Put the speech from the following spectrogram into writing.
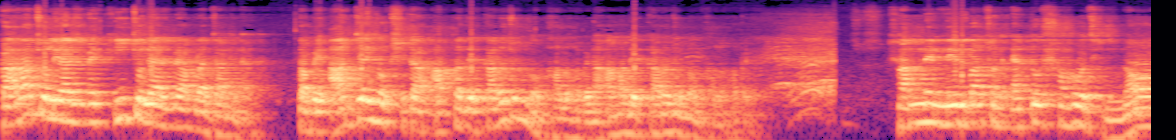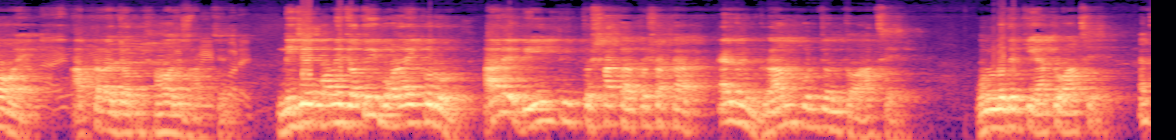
কারা চলে আসবে, কি চলে আসবে আমরা জানি না। তবে আর যাই হোক, সেটা আপনাদের কারও জন্য ভালো হবে না, আমাদের কারও জন্য ভালো হবে সামনের নির্বাচন এত সহজ নয়। আপনারা যত সহজ ভাবছেন। নিজের মনে যতই বড়াই করুন, আরে বিএনপি তো শাখা প্রশাখা একদম গ্রাম পর্যন্ত আছে। অন্যদের কি এত আছে? এত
